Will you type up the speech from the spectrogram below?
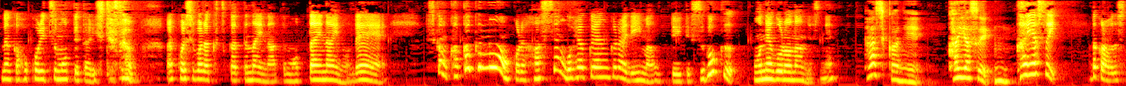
なんか埃積もってたりしてさ、あ、これしばらく使ってないなってもったいないので、しかも価格もこれ8500円くらいで今売っていて、すごくお値頃なんですね。確かに、買いやすい。うん。買いやすい。だから私、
